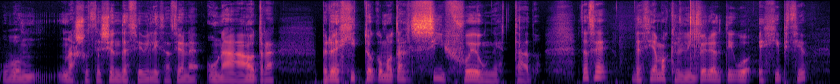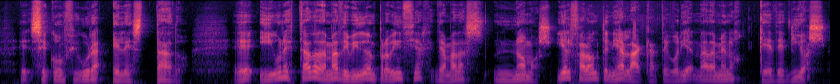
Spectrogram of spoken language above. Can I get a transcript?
hubo una sucesión de civilizaciones una a otra, pero Egipto como tal sí fue un Estado. Entonces decíamos que en el imperio antiguo egipcio eh, se configura el Estado. Eh, y un Estado además dividido en provincias llamadas nomos. Y el faraón tenía la categoría nada menos que de Dios.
